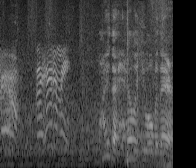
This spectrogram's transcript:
Damn, they're hitting me. Why the hell are you over there?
